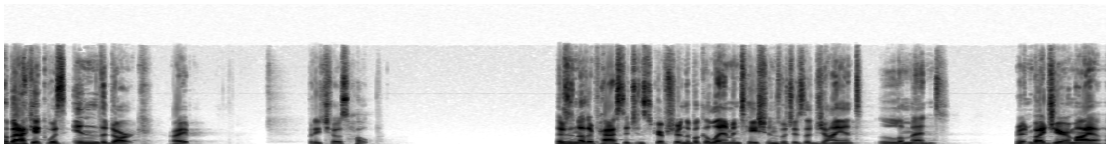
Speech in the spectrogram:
Habakkuk was in the dark, right? But he chose hope. There's another passage in Scripture in the book of Lamentations, which is a giant lament written by Jeremiah.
